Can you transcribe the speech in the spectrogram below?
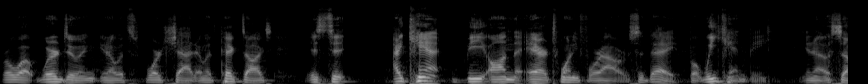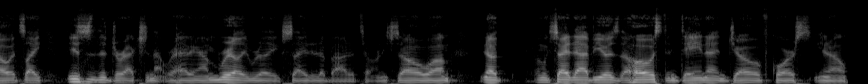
for what we're doing, you know, with Sports Chat and with Pick Dogs is to I can't be on the air 24 hours a day, but we can be you know so it's like this is the direction that we're heading i'm really really excited about it tony so um, you know i'm excited to have you as the host and dana and joe of course you know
